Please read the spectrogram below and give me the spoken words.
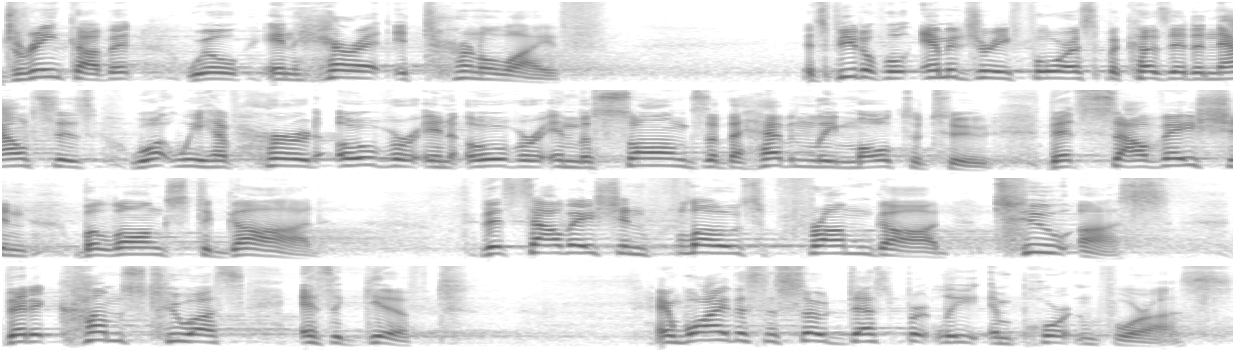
drink of it will inherit eternal life. It's beautiful imagery for us because it announces what we have heard over and over in the songs of the heavenly multitude that salvation belongs to God, that salvation flows from God to us, that it comes to us as a gift. And why this is so desperately important for us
